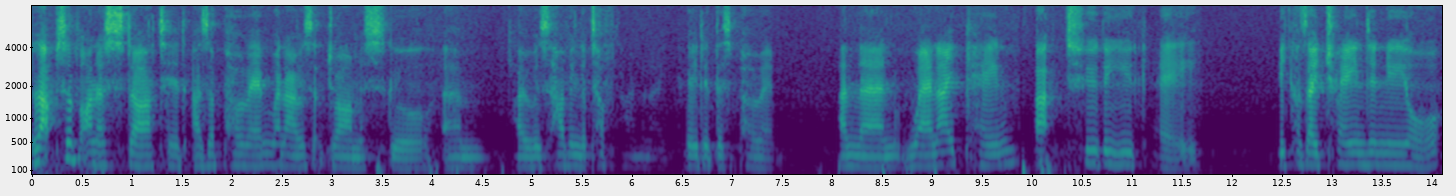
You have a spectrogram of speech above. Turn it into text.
Lapse of Honor started as a poem when I was at drama school. Um, I was having a tough time and I created this poem. And then when I came back to the UK, because I trained in New York,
